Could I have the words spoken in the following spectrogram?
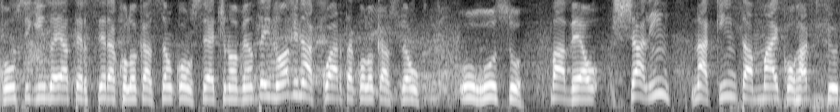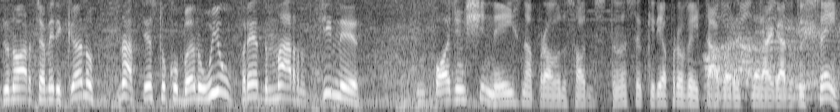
conseguindo aí a terceira colocação com 7,99. Na quarta colocação, o russo Pavel Chalin. Na quinta, Michael Hartfield, norte-americano. Na sexta, o cubano Wilfred Martinez. Um pódio chinês na prova do salto de distância. Eu queria aproveitar agora antes da largada do 100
